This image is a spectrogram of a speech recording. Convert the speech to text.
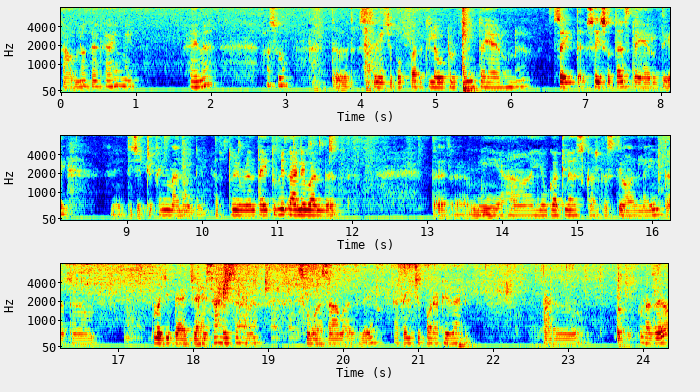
चावलं का काय माहीत? आहे ना? असो. तर सईचे पप्पा तर तिला उठवतील तयार होणार. सई तर सई स्वतःच तयार होते. आणि तिचे टिफिन बांधवले आता तुम्ही म्हणाल ताई तुम्ही का नाही बांधत? तर मी योगा क्लास करत असते ऑनलाईन तर आता माझी बॅच आहे साडेसहाला सव्वा सहा वाजले. आता हिचे पराठे झाले. तर माझा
